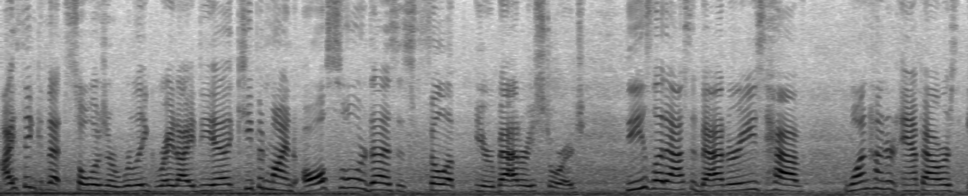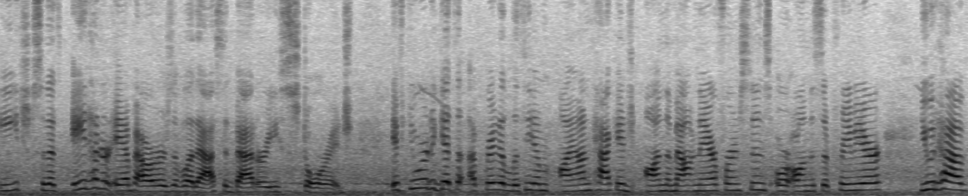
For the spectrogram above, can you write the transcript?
I think that solar is a really great idea. Keep in mind, all solar does is fill up your battery storage. These lead acid batteries have 100 amp hours each, so that's 800 amp hours of lead acid battery storage. If you were to get the upgraded lithium ion package on the Mountain Aire, for instance, or on the Supreme Aire, you would have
